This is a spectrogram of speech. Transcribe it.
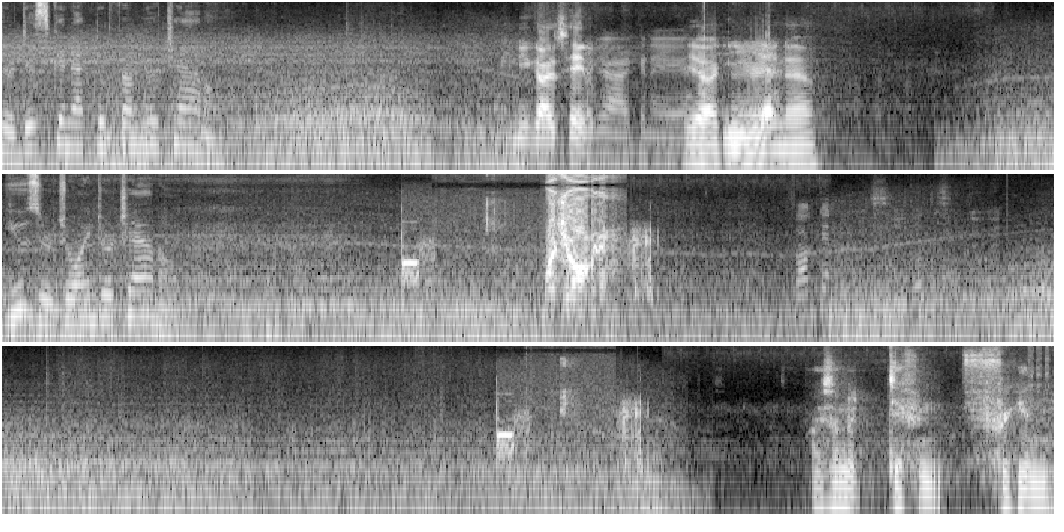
User disconnected from your channel. Can you guys hear me? Yeah, I can hear you. Yeah, I can hear Yeah. you now. User joined your channel. Roger Duncan. Fucking easy. What is he doing? I was on a different friggin'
